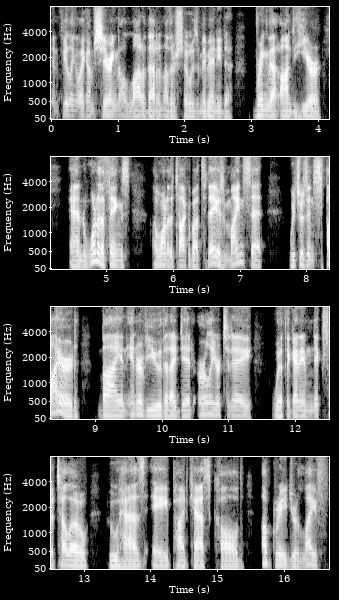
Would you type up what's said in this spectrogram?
and feeling like I'm sharing a lot of that on other shows. And maybe I need to bring that onto here. And one of the things I wanted to talk about today is mindset, which was inspired by an interview that I did earlier today with a guy named Nick Sotelo, who has a podcast called Upgrade Your Life,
